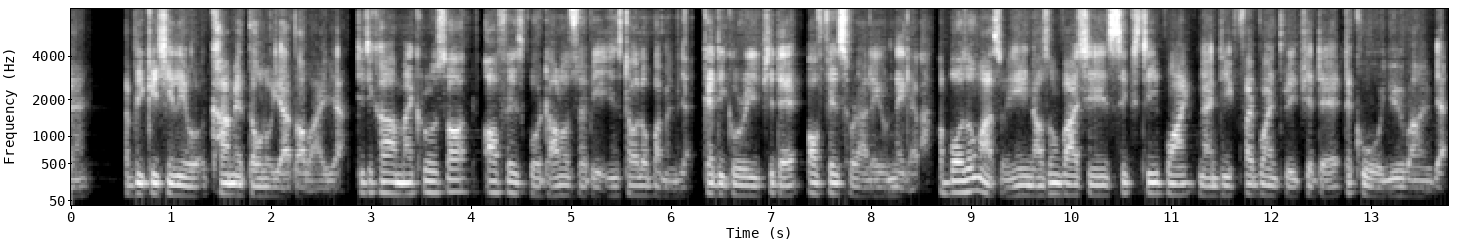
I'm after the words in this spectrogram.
တန်း application လေးကိုအခမဲ့သုံးလို့ရသွားပါပြီဗျဒီတစ်ခါ Microsoft Office ကို download ဆွဲပြီး install လုပ်ပါမယ်ဗျ category ဖြစ်တဲ့ Office ဆိုတာလေးကိုနှိပ်လိုက်ပါအပေါ်ဆုံးမှာဆိုရင်နောက်ဆုံး version 60.95.3ဖြစ်တဲ့တစ်ခုကိုရွေးပါမယ်ဗျ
